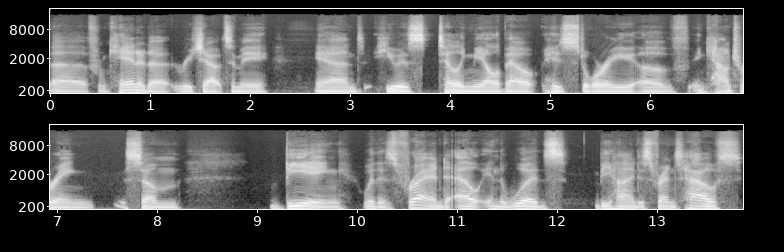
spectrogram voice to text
uh, from Canada reach out to me, and he was telling me all about his story of encountering some being with his friend out in the woods behind his friend's house,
